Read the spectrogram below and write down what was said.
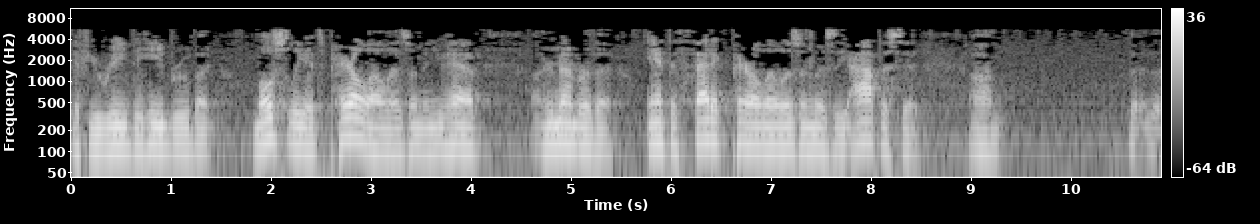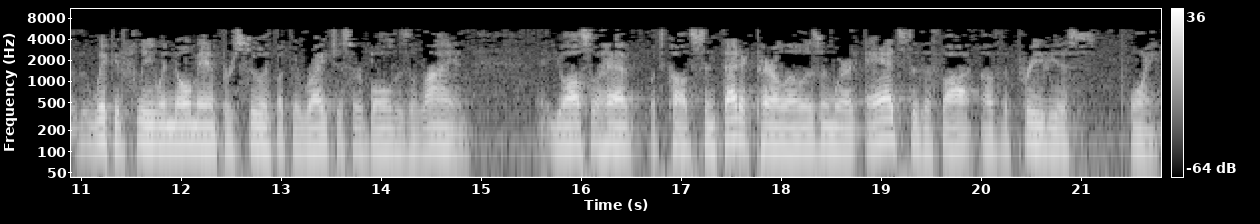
if you read the Hebrew, but mostly it's parallelism, and you have, remember, the antithetic parallelism is the opposite. Um, the, the, the wicked flee when no man pursueth, but the righteous are bold as a lion. You also have what's called synthetic parallelism, where it adds to the thought of the previous point.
